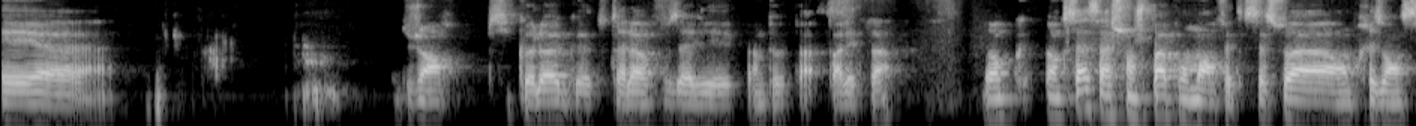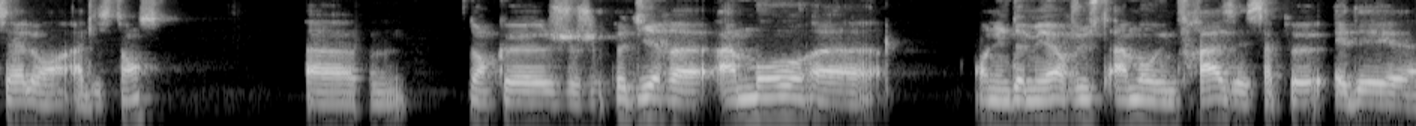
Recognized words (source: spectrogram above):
et du genre psychologue. Tout à l'heure, vous avez un peu parlé de ça. Donc, donc ça, ça change pas pour moi en fait, que ce soit en présentiel ou à distance. Euh, donc, euh, je, je, peux dire euh, un mot euh, en une demi-heure, juste un mot, une phrase, et ça peut aider euh,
